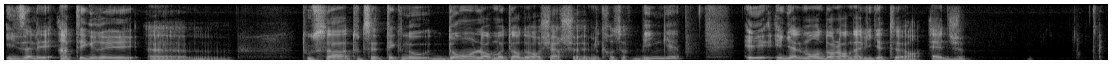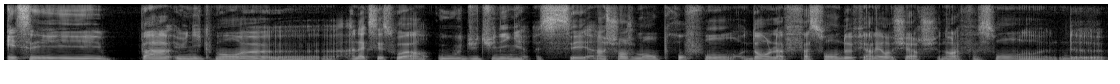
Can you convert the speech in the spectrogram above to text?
ils allaient intégrer tout ça, toute cette techno dans leur moteur de recherche Microsoft Bing et également dans leur navigateur Edge. Et c'est pas uniquement euh, un accessoire ou du tuning, c'est un changement profond dans la façon de faire les recherches, dans la façon de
